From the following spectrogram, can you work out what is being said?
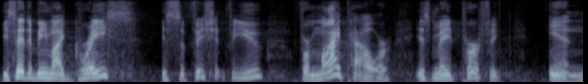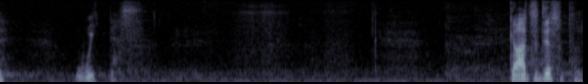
He said to me, My grace is sufficient for you, for my power is made perfect in weakness. God's discipline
